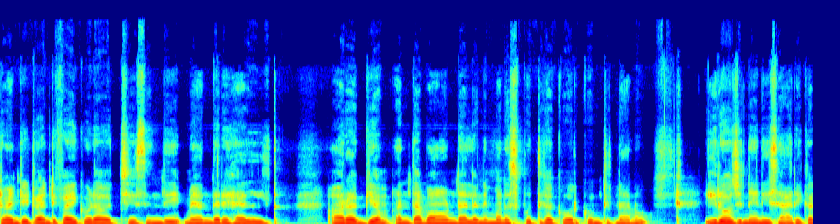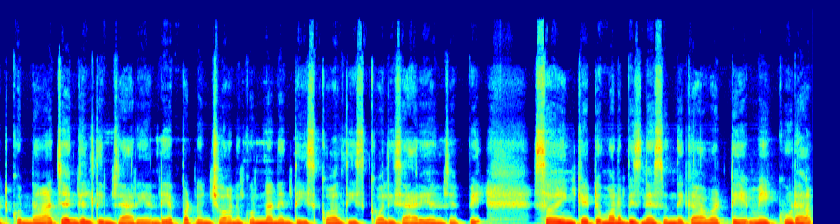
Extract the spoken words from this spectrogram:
2025 కూడా వచ్చేసింది. మీ అందరి హెల్త్, ఆరోగ్యం అంతా బాగుండాలని మనస్ఫూర్తిగా కోరుకుంటున్నాను. ఈరోజు నేను ఈ శారీ కట్టుకున్న జంగిల్ థీమ్ శారీ అండి. ఎప్పటినుంచో అనుకున్నా నేను తీసుకోవాలి, తీసుకోవాలి ఈ శారీ అని చెప్పి. సో, ఇంకెటు మన బిజినెస్ ఉంది కాబట్టి మీకు కూడా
